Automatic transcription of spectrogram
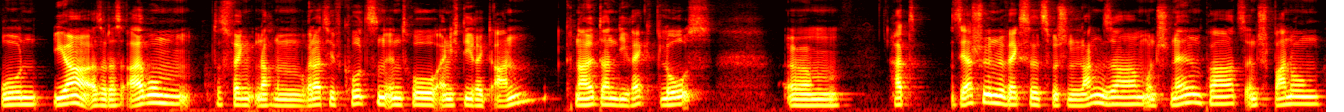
Und ja, also das Album, das fängt nach einem relativ kurzen Intro eigentlich direkt an, knallt dann direkt los, ähm, hat sehr schöne Wechsel zwischen langsamen und schnellen Parts, Entspannung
